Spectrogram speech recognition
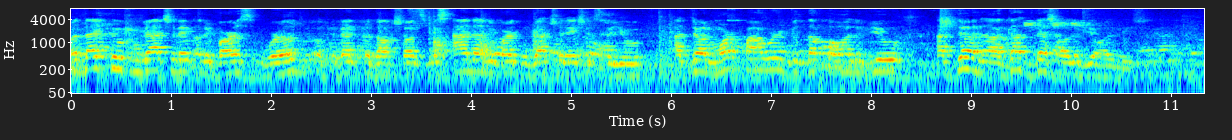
would like to congratulate Olivar's World of Event Productions. Miss Anna Olivar, congratulations to you. At yun, more power, good luck to all of you. At yun, uh, God bless all of you always.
